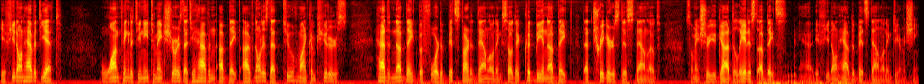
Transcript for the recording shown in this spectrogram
If you don't have it yet, one thing that you need to make sure is that you have an update. I've noticed that two of my computers had an update before the bits started downloading. So there could be an update that triggers this download. So make sure you got the latest updates uh, if you don't have the bits downloading to your machine.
